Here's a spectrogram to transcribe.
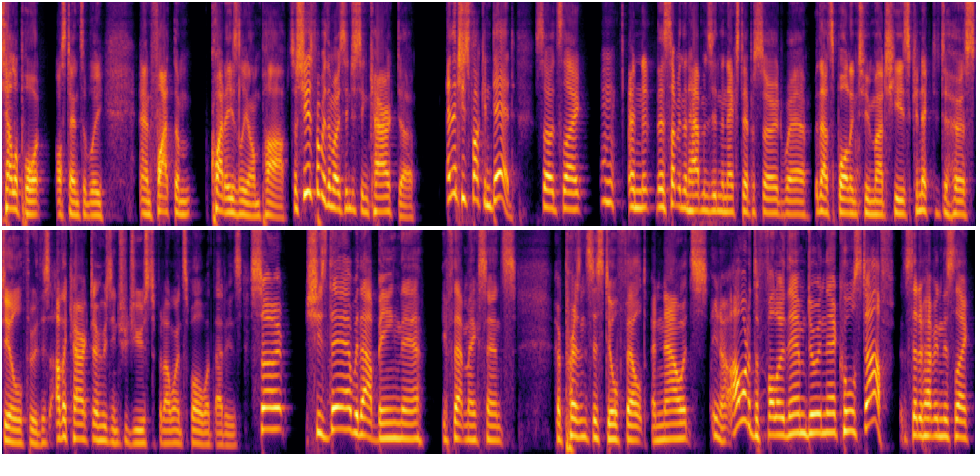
teleport ostensibly and fight them quite easily on par. So she's probably the most interesting character. And then she's fucking dead. So it's like, mm, and there's something that happens in the next episode where, without spoiling too much, he's connected to her still through this other character who's introduced, but I won't spoil what that is. So she's there without being there, if that makes sense. Her presence is still felt. And now it's, you know, I wanted to follow them doing their cool stuff instead of having this like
